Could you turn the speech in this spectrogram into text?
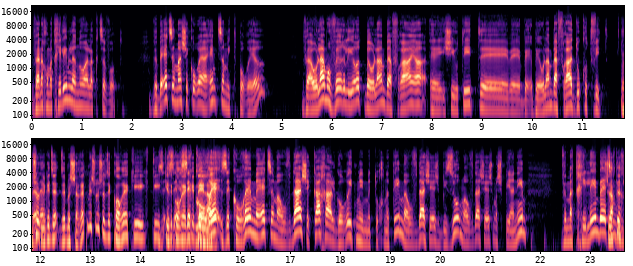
ואנחנו מתחילים לנוע לקצוות. ובעצם מה שקורה, האמצע מתפורר, והעולם עובר להיות בעולם בהפרעה אישיותית, בעולם בהפרעה דו-קוטבית. משהו, נגיד, זה, זה משרת מישהו שזה קורה כי, כי, זה, כי זה, זה קורה מאליו? זה קורה מעצם העובדה שככה האלגוריתמים מתוכנתים, מהעובדה שיש ביזור, מהעובדה שיש משפיענים, ומתחילים בעצם למשוך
